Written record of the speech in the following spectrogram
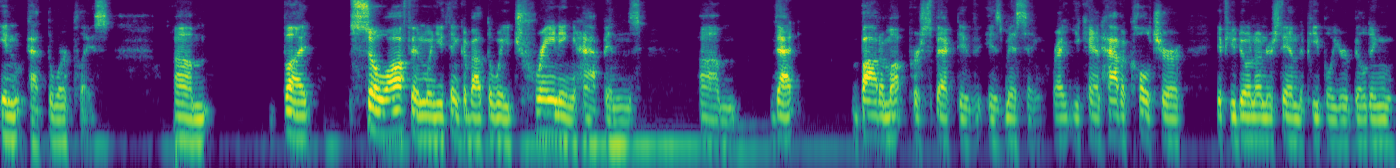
in at the workplace. Um, but so often when you think about the way training happens, um, that bottom up perspective is missing, right? You can't have a culture if you don't understand the people you're building,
